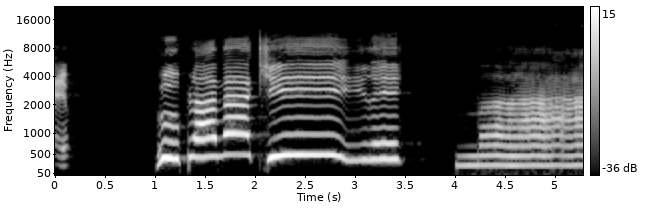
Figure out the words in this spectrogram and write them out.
Oupla Maki, récmande.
